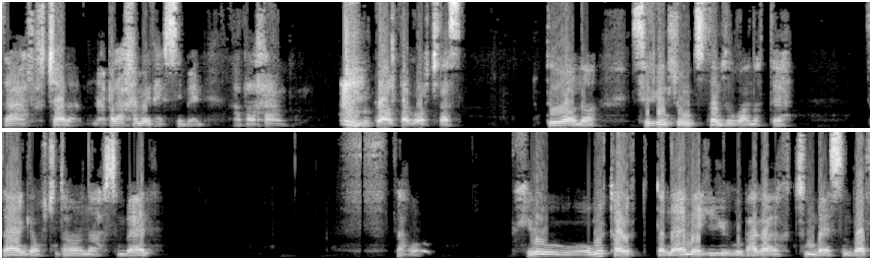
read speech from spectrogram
За алхачаар Абрахамыг тавьсан юм байна. Абрахам гол даг учраас 4 оноо. Сэргэн Лүнцтан 6 оноотой. За ингээ 35 оноо авсан байна. За хэв өмнөх тоогт одоо 8 хийгээгүй бага огцсон байсан бол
